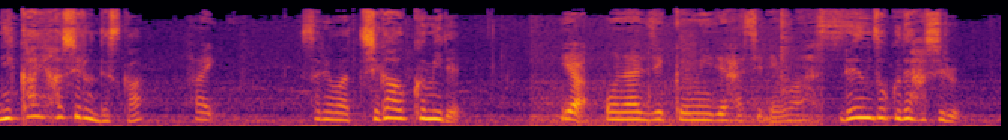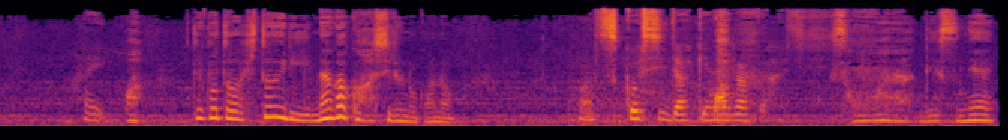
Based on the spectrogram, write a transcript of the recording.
2回走るんですか？はい。それは違う組で、いや、同じ組で走ります。連続で走る。はい。あ、ってことは人より長く走るのかな？まあ、少しだけ長く走る。そうなんですね。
